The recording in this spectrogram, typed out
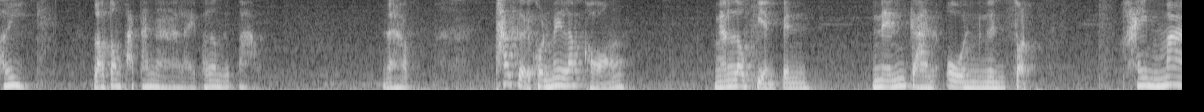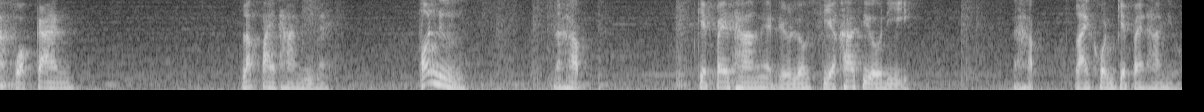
เฮ้ย เราต้องพัฒนาอะไรเพิ่มหรือเปล่านะครับ ถ้าเกิดคนไม่รับของ งั้นเราเปลี่ยนเป็นเน้นการโอนเงินสด ให้มากกว่าการรับปลายทางดีไหม เพราะหนึ่งนะครับ เก็บปลายทางเนี่ยเดี๋ยวเราเสียค่า COD อีกนะครับ หลายคนเก็บปลายทางอยู่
